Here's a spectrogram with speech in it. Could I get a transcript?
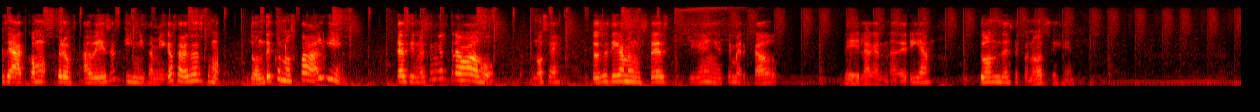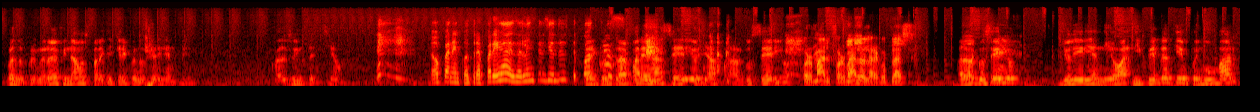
o sea, como, pero a veces, y mis amigas a veces como, ¿dónde conozco a alguien? O sea, si no es en el trabajo, no sé. Entonces díganme ustedes que siguen en ese mercado de la ganadería, ¿dónde se conoce gente? Bueno, primero definamos para qué quiere conocer gente. ¿Cuál es su intención? No, para encontrar pareja, esa es la intención de este podcast. Para encontrar pareja serio, ya, para algo serio. Formal, formal o largo plazo. Para algo serio, yo le diría, ni, ni pierde el tiempo en un bar,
